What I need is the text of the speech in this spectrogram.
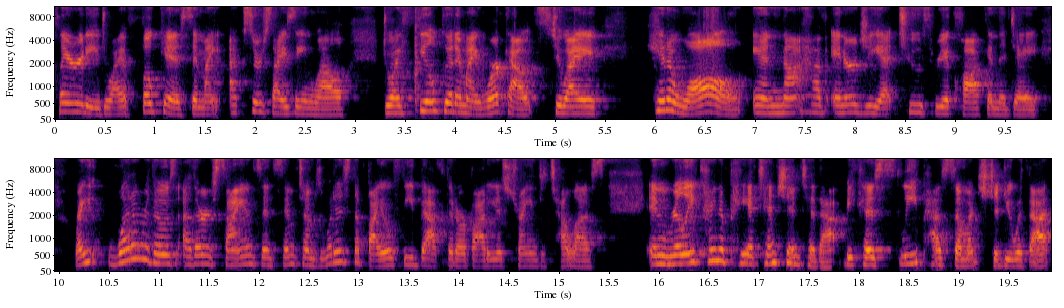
clarity? Do I have focus? Am I exercising well? Do I feel good in my workouts? Do I hit a wall and not have energy at two, three o'clock in the day, right? What are those other signs and symptoms? What is the biofeedback that our body is trying to tell us? And really kind of pay attention to that because sleep has so much to do with that,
